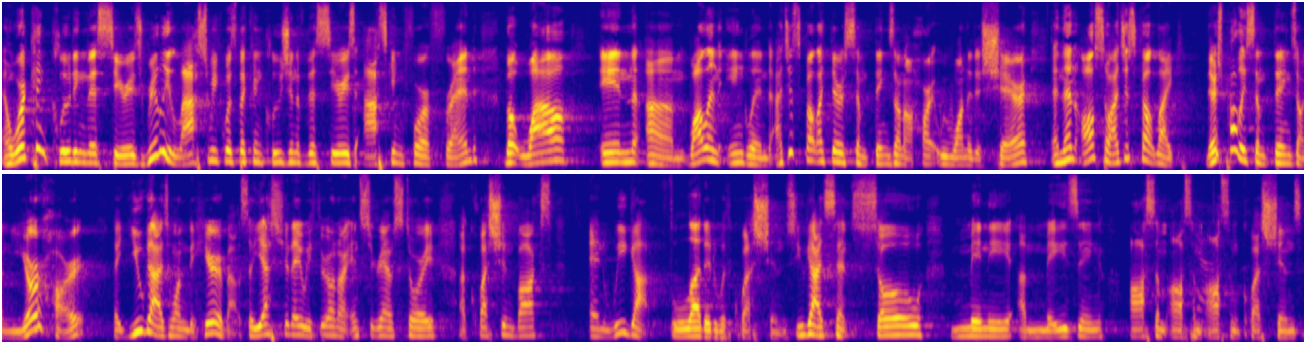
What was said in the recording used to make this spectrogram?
and we're concluding this series. Really, last week was the conclusion of this series, asking for a friend. But while in um, while in England, I just felt like there were some things on our heart we wanted to share, and then also I just felt like there's probably some things on your heart that you guys wanted to hear about. So yesterday we threw on our Instagram story a question box and we got flooded with questions. You guys sent so many amazing, awesome, awesome, awesome questions,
